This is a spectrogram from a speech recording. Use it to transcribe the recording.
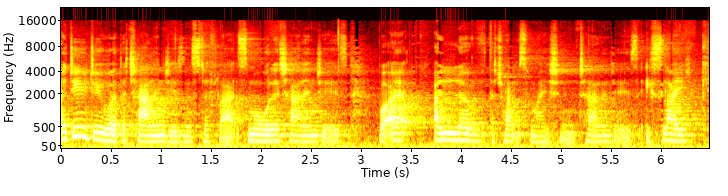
I do do other challenges and stuff like smaller challenges, but I, I love the transformation challenges. It's like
